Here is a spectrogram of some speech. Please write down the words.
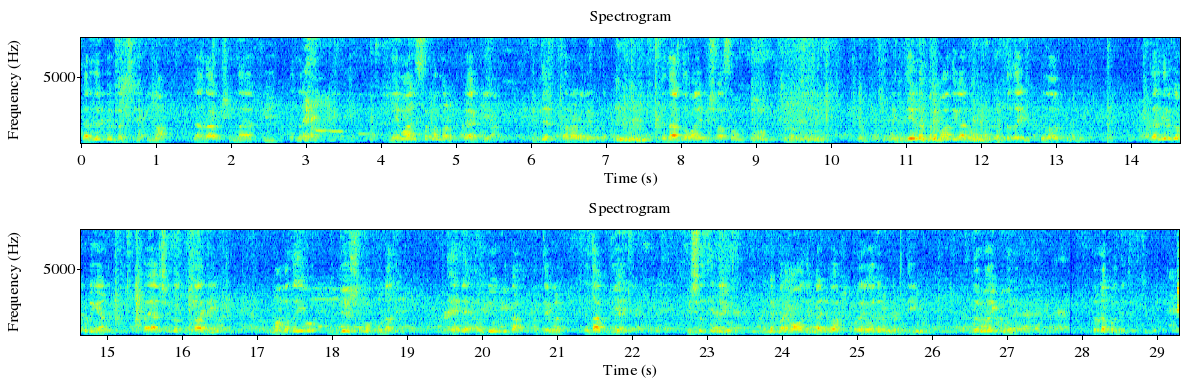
തെരഞ്ഞെടുപ്പിൽ മത്സരിക്കുന്ന രാധാകൃഷ്ണൻ നായർ ബി എന്ന നിയമാനുസരണം നടപ്പിലാക്കിയ ഇന്ത്യൻ ഭരണഘടനയോട് യഥാർത്ഥമായ വിശ്വാസവും കൂറും പുലർത്തുമെന്നും ഇന്ത്യയുടെ പരമാധികാരവും അഖണ്ഡതയും നിലനിർത്തുമെന്നും തെരഞ്ഞെടുക്കപ്പെടുകയാണെങ്കിൽ ഭയാശങ്ക കൂടാതെയും മമതയോ വിദ്വേഷമോ കൂടാതെയും എന്റെ ഔദ്യോഗിക കൃത്യങ്ങൾ യഥാവിധിയായി വിശ്വസ്തയോടും എന്റെ പരമാവധി കഴിവ് പ്രയോജനപ്പെടുത്തിയും നിർവഹിക്കുമെന്നും ദൃഢപ്രതിജ്ഞ ഈ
